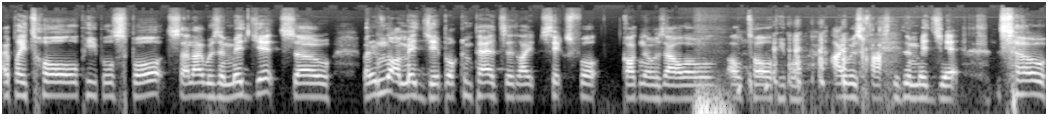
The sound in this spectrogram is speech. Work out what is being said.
I play tall people sports, and I was a midget. So, but I'm not a midget, but compared to like six foot, God knows how old, how tall people, I was classed as a midget. So,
